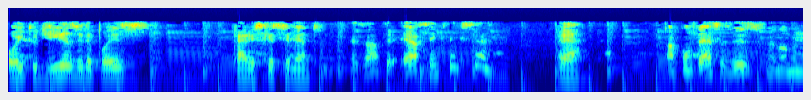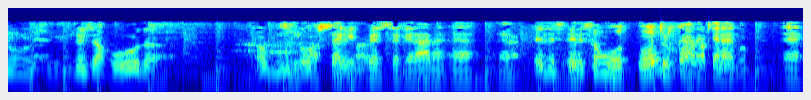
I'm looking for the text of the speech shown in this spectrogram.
oito dias e depois cai no esquecimento. Exato. É assim que tem que ser. É. Acontece às vezes fenômenos de Arruda, alguns Que outros consegue aí, mas perseverar, né? É, é. eles, eles são outro fora cara que era- curva. É,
